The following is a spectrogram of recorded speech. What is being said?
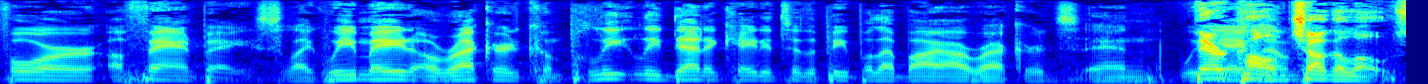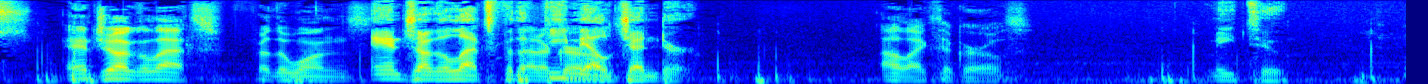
for a fan base. Like we made a record completely dedicated to the people that buy our records, and we They're called juggalos and juggalettes for the ones and juggalettes for the that female girls. gender. I like the girls. Me too.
